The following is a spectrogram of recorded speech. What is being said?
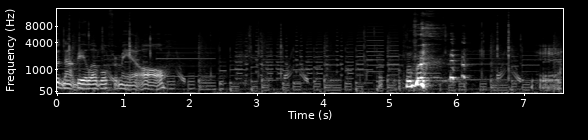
would not be a level for me at all. Yeah.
